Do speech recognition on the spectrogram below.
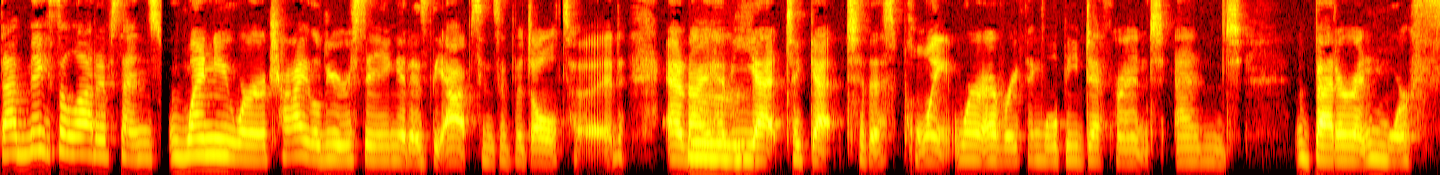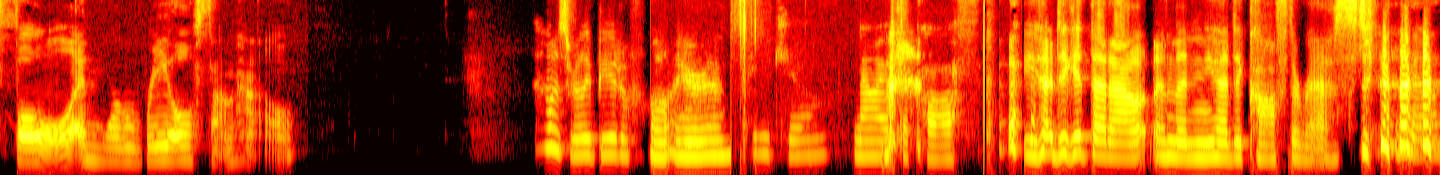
That makes a lot of sense. When you were a child, you were seeing it as the absence of adulthood. And I have Mm. yet to get to this point where everything will be different and better and more full and more real somehow. That was really beautiful Erin Thank you. Now I have to cough. you had to get that out and then you had to cough the rest Yeah.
